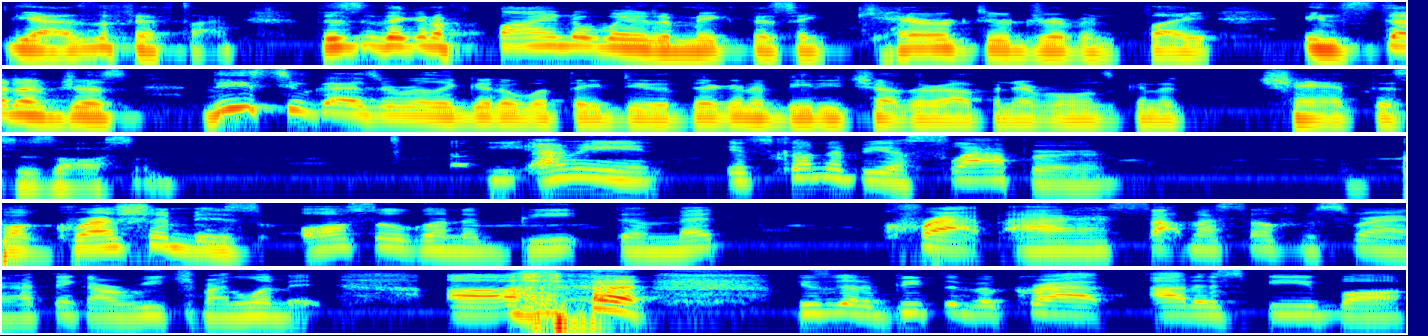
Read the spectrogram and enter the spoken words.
Yeah, it's the fifth time. This they're going to find a way to make this a character-driven fight instead of just these two guys are really good at what they do. They're going to beat each other up, and everyone's going to chant, "This is awesome." I mean, it's going to be a slapper, but Gresham is also going to beat the Met crap. I stopped myself from swearing. I think I reached my limit. Uh, he's gonna beat the crap out of Speedball,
